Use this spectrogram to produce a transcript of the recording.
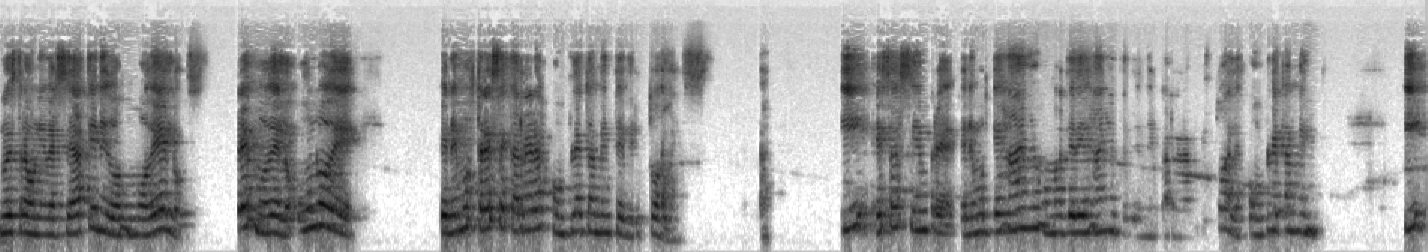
Nuestra universidad tiene dos modelos, tres modelos. Uno de, tenemos 13 carreras completamente virtuales. Y esas siempre, tenemos 10 años o más de 10 años de tener carreras virtuales, completamente. Y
